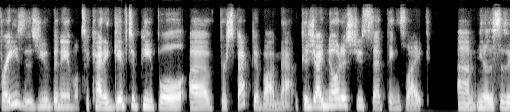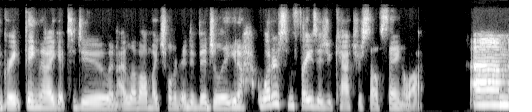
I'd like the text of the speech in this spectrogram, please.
phrases you've been able to kind of give to people of perspective on that? Because I noticed you said things like, um, you know, this is a great thing that I get to do, and I love all my children individually. You know, what are some phrases you catch yourself saying a lot? Um,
